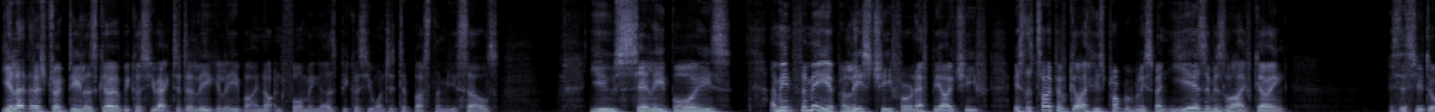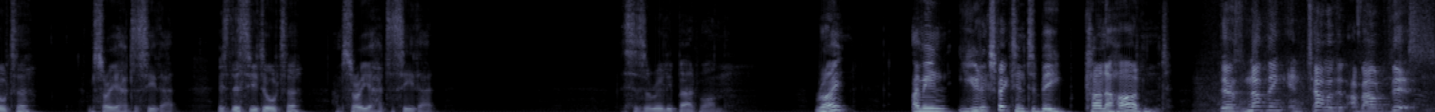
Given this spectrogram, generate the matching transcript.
you let those drug dealers go because you acted illegally by not informing us because you wanted to bust them yourselves. You silly boys. I mean, for me, a police chief or an FBI chief is the type of guy who's probably spent years of his life going, Is this your daughter? I'm sorry you had to see that. Is this your daughter? I'm sorry you had to see that. This is a really bad one. Right? I mean, you'd expect him to be kind of hardened. There's nothing intelligent about this.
